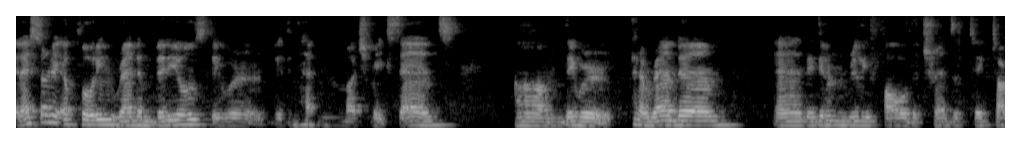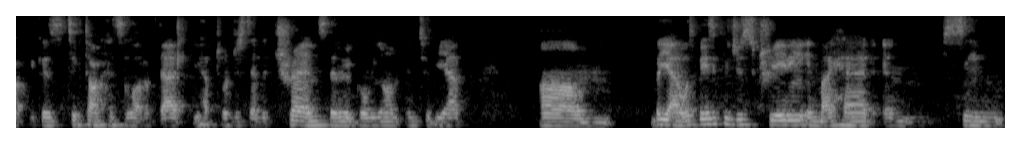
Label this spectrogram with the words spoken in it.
and I started uploading random videos. They were they didn't have much make sense. Um, they were kind of random and they didn't really follow the trends of TikTok because TikTok has a lot of that. You have to understand the trends that are going on into the app. Um, but yeah, I was basically just creating in my head and seeing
